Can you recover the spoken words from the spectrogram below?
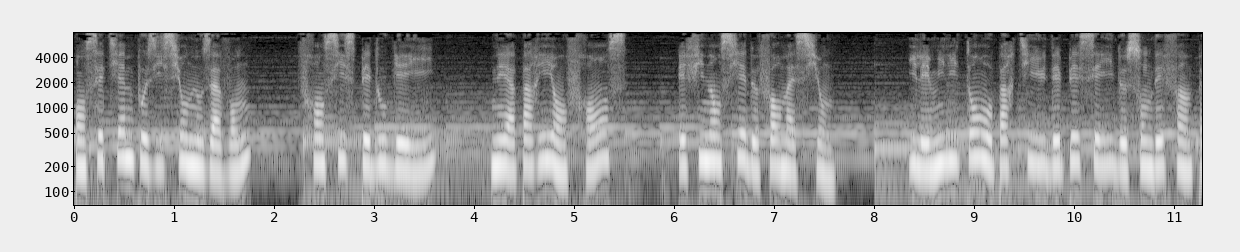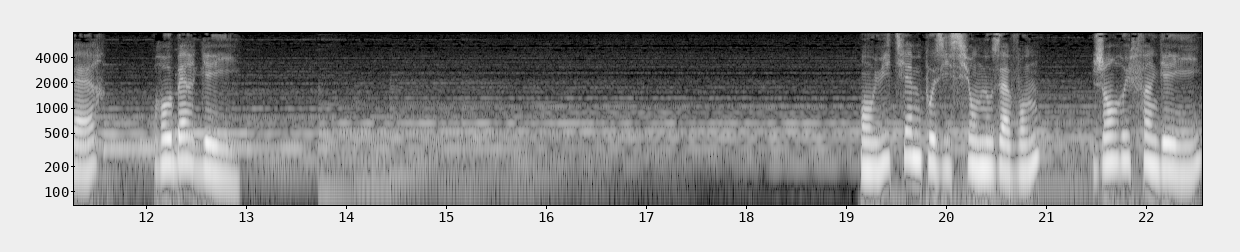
En septième position nous avons, Francis Pédou Guéhi, né à Paris en France, et financier de formation. Il est militant au parti UDPCI de son défunt père, Robert Guéhi. En huitième position nous avons, Jean Ruffin Guéhi,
